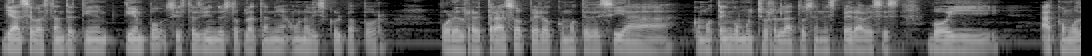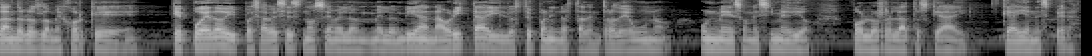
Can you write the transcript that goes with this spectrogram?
ya hace bastante tiempo. Si estás viendo esto, Platania, una disculpa por, por el retraso, pero como te decía, como tengo muchos relatos en espera, a veces voy acomodándolos lo mejor que, que puedo y pues a veces no sé, me lo, me lo envían ahorita y lo estoy poniendo hasta dentro de uno, un mes o mes y medio por los relatos que hay que hay en espera.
